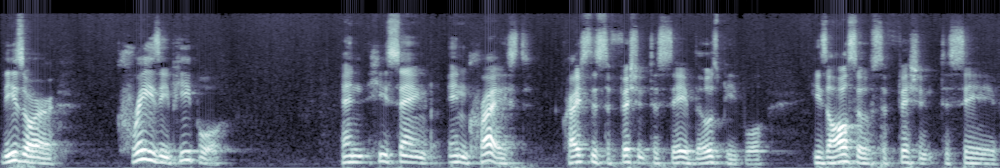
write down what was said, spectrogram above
These are crazy people. And he's saying, in Christ, Christ is sufficient to save those people. He's also sufficient to save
